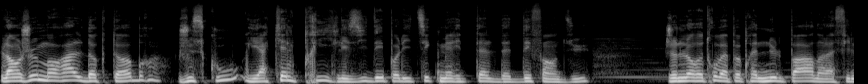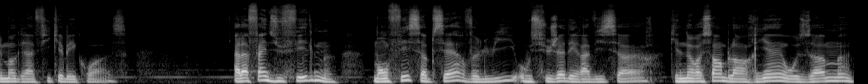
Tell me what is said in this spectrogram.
L'enjeu moral d'Octobre, jusqu'où et à quel prix les idées politiques méritent-elles d'être défendues, je ne le retrouve à peu près nulle part dans la filmographie québécoise. À la fin du film, mon fils observe, lui, au sujet des ravisseurs, qu'ils ne ressemblent en rien aux hommes,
